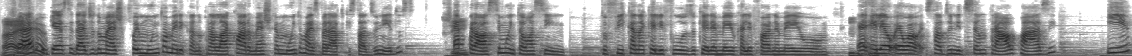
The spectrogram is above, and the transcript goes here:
Ah, é? Sério? É? Porque a cidade do México foi muito americano para lá. Claro, o México é muito mais barato que Estados Unidos. É Sim. É próximo, então assim, tu fica naquele fuso que ele é meio Califórnia, meio. É, uhum. É, ele é, é, o Estados Unidos central, quase. E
